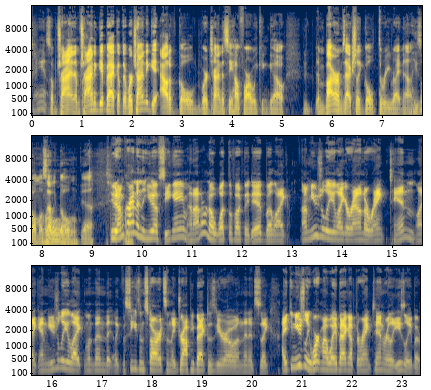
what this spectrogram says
Damn. So I'm trying. I'm trying to get back up there. We're trying to get out of gold. We're trying to see how far we can go. And Byram's actually gold three right now. He's almost out of gold. Yeah. Dude, I'm grinding the UFC game, and I don't know what the fuck they did, but like I'm usually like around a rank ten, like, and usually like when then the, like the season starts and they drop you back to zero, and then it's like I can usually work my way back up to rank ten really easily, but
